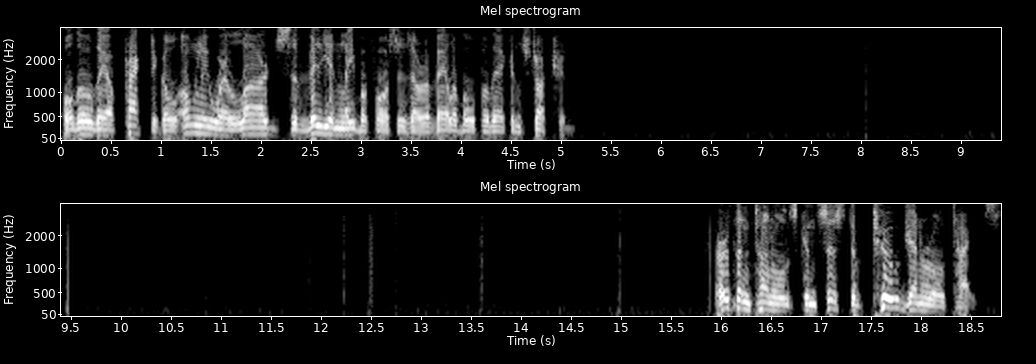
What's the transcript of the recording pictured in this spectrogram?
although they are practical only where large civilian labor forces are available for their construction. Earthen tunnels consist of two general types.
